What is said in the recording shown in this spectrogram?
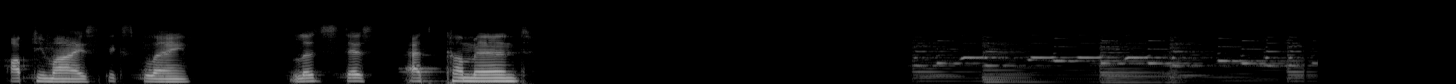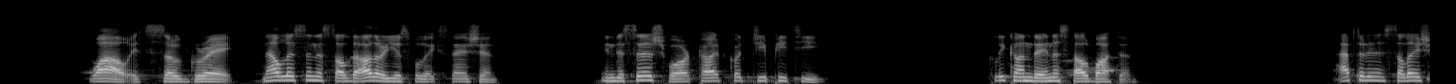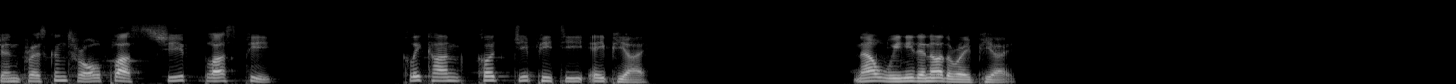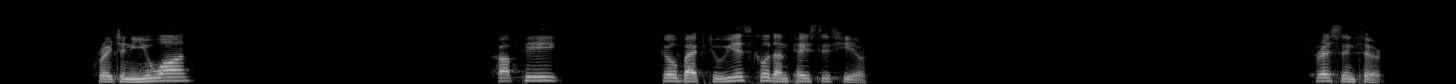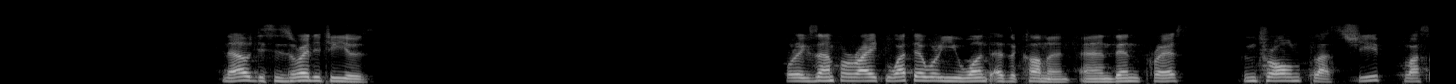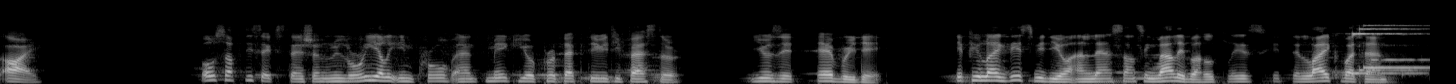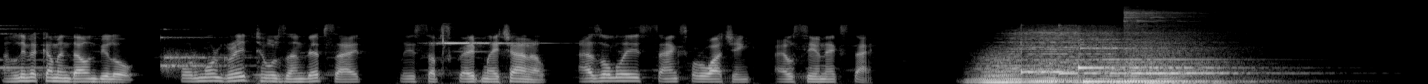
optimize, explain. Let's test add comment. Wow, it's so great. Now let's install the other useful extension. In the search bar, type code GPT. Click on the install button. After the installation, press Ctrl plus Shift plus P. Click on Code GPT API. Now we need another API. Create a new one copy, go back to VS Code and paste it here. Press enter. Now this is ready to use. For example, write whatever you want as a comment and then press Ctrl plus Shift plus I. Both of these extensions will really improve and make your productivity faster. Use it every day. If you like this video and learn something valuable, please hit the like button and leave a comment down below. For more great tools and website, please subscribe my channel. As always, thanks for watching. I'll see you next time.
